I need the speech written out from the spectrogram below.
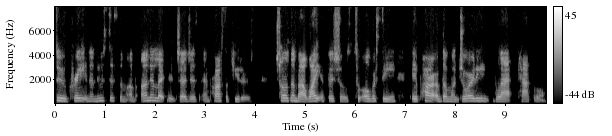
to creating a new system of unelected judges and prosecutors chosen by white officials to oversee a part of the majority black capital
